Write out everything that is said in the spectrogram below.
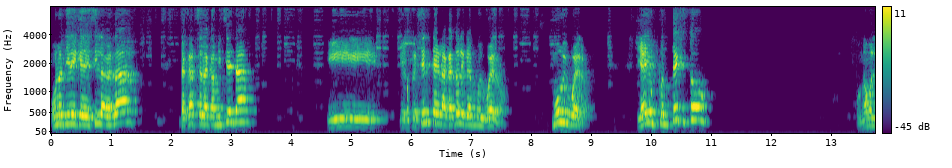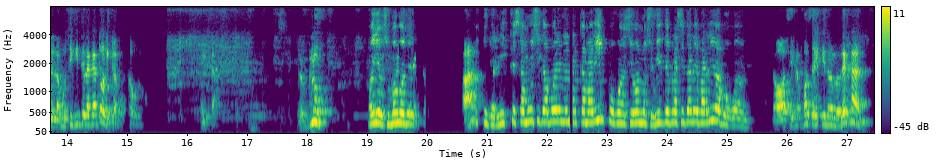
Uno tiene que decir la verdad, sacarse la camiseta y el presente de la católica es muy bueno, muy bueno. Y hay un contexto, pongámosle la musiquita de la católica, pues cabrón. Ahí está. El club. Oye, supongo que ¿Ah? ¿tú tenés que esa música ponen en el camarín, pues cuando si vos no subís de Plaza Italia para arriba, pues weón. No, si no, vos sabés que no nos dejan.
